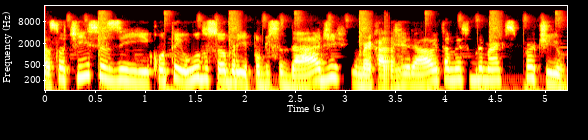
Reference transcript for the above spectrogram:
as notícias e conteúdo sobre publicidade no mercado geral e também sobre marketing esportivo.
